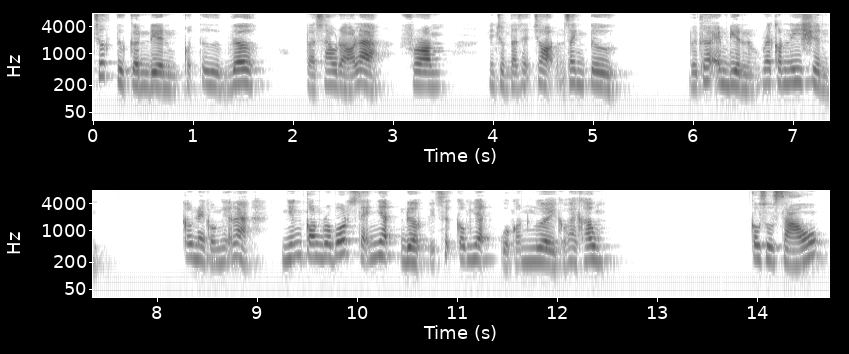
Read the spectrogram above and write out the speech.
trước từ cần điền có từ the và sau đó là from nên chúng ta sẽ chọn danh từ với các em điền recognition. Câu này có nghĩa là những con robot sẽ nhận được cái sự công nhận của con người có phải không? Câu số 6.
